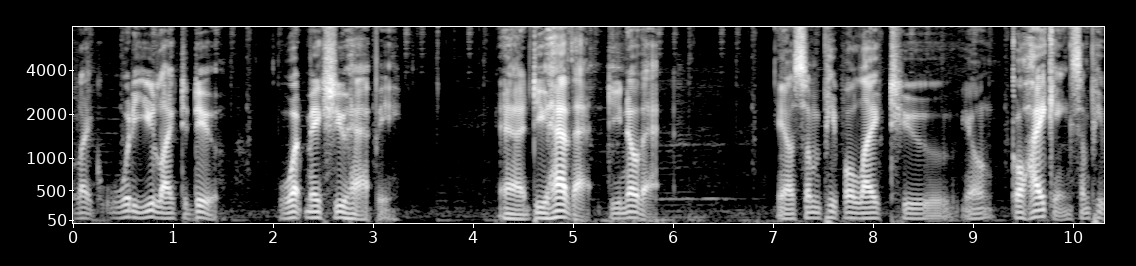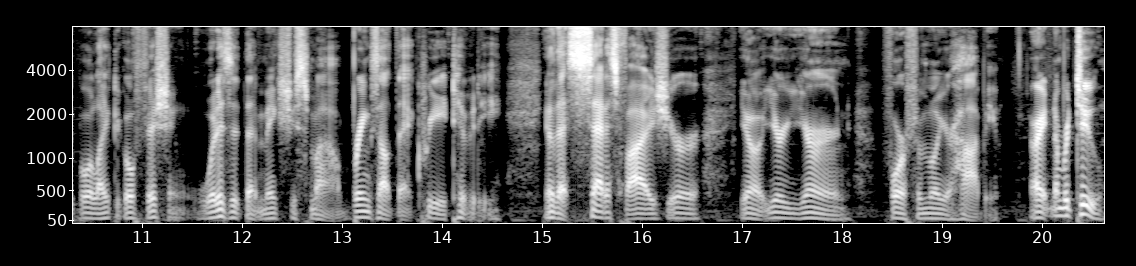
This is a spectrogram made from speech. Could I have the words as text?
Like, what do you like to do? What makes you happy? Uh, do you have that? Do you know that? You know, some people like to, you know, go hiking. Some people like to go fishing. What is it that makes you smile? Brings out that creativity, you know, that satisfies your, you know, your yearn for a familiar hobby. All right, number two.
